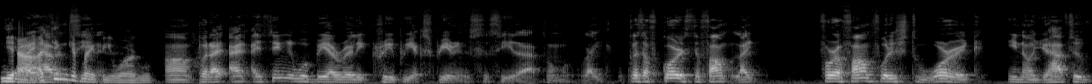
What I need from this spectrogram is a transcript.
yeah I i, think it might it. be one Um, but I, I, I think it would be a really creepy experience to see that. Like, because of course the found like, for a found footage to work, you know, you have to,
